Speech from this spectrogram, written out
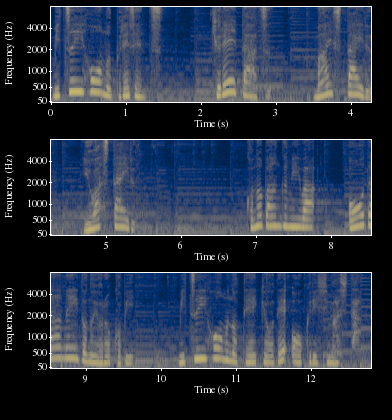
三井ホーム presents キュレーターズ My Style Your Style この番組はオーダーメイドの喜び三井ホームの提供でお送りしました。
